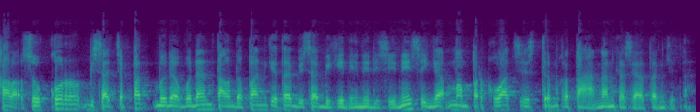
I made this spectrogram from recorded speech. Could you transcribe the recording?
kalau syukur bisa cepat mudah-mudahan tahun depan kita bisa bikin ini di sini sehingga memperkuat sistem ketahanan kesehatan kita.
